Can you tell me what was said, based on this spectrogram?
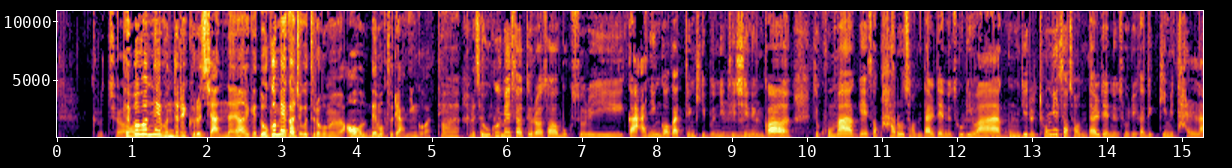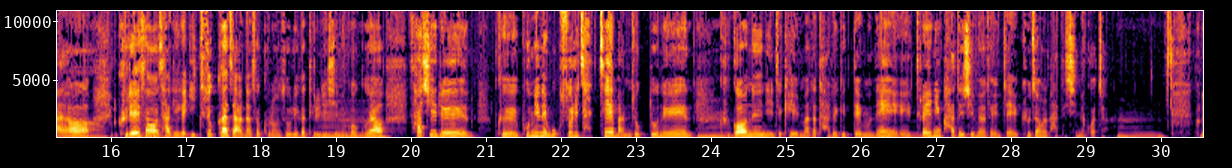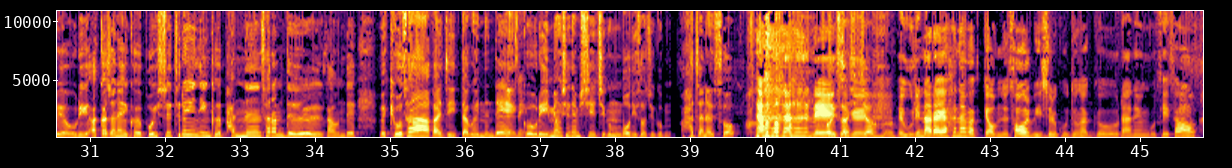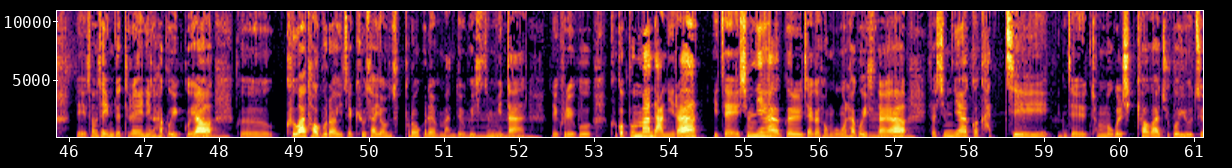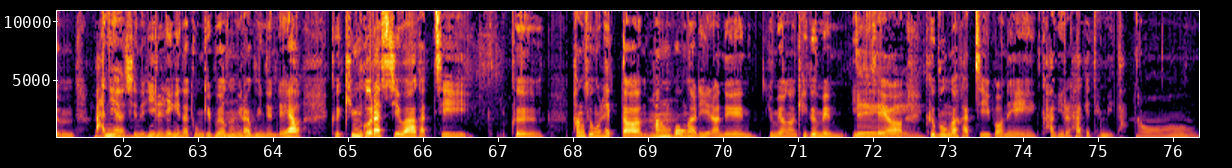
그렇죠. 대부분의 분들이 그러지 않나요? 이렇게 녹음해가지고 들어보면 아우 내 목소리 아닌 것 같아. 아, 그러잖아요. 녹음해서 들어서 목소리가 아닌 것 같은 기분이 음, 드시는 음. 건 고막에서 바로 전달되는 소리와 음. 공기를 통해서 전달되는 소리가 느낌이 달라요. 아. 그래서 자기가 익숙하지 않아서 그런 소리가 들리시는 음. 거고요. 사실은 그 본인의 목소리 자체의 만족도는 음. 그거는 이제 개인마다 다르기 때문에 예, 음. 트레이닝 받으시면서 이제 교정을 받으시는 거죠. 음, 그래요. 우리 아까 전에 그 voice 트레이닝 그 받는 사람들 가운데 왜 교사가 이제 있다고 했는데 네. 그 우리 임영신 MC 지금 어디서 지금 하잖아요 수업 네, 어디서 하시죠? 어. 네, 우리나라에 하나밖에 없는 서울 미술고등학교라는 곳에서 네, 선생님들 트레이닝 하고 있고요. 음. 그 그와 더불어 이제 교사 연수 프로그램을 만들고 있습니다. 음. 네, 그리고 그것뿐만 아니라 이제 심리학을 제가 전공을 하고 있어요. 음. 그래서 심리학과 같이 이제 접목을 시켜가지고 요즘 많이 음. 하시는 힐링이나 동기부여 음. 강의를 하고 있는데요. 그 김구라 씨와 같이 그 방송을 했던 음. 황봉아리라는 유명한 개그맨이 네. 계세요. 그분과 같이 이번에 강의를 하게 됩니다. 어.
